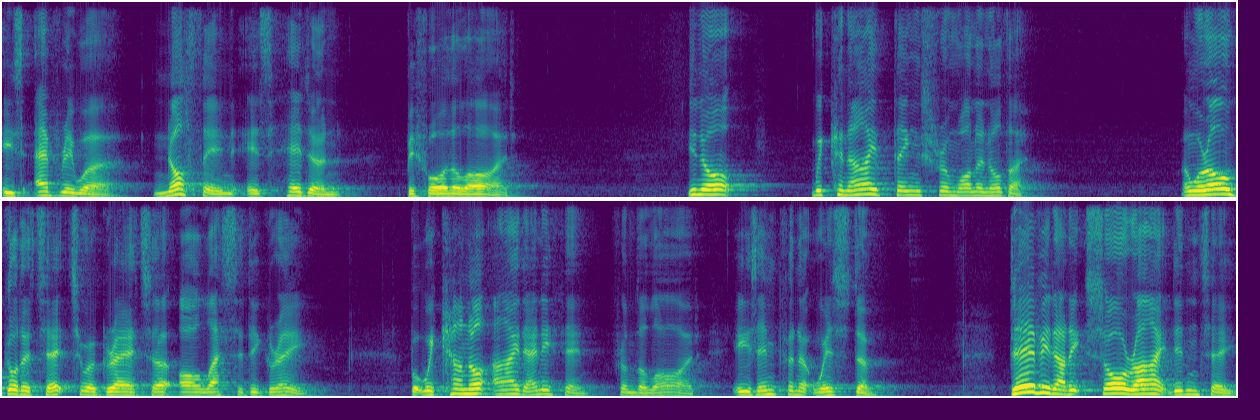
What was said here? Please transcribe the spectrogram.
He's everywhere. Nothing is hidden before the Lord. You know, we can hide things from one another. And we're all good at it to a greater or lesser degree. But we cannot hide anything from the Lord. He's infinite wisdom. David had it so right, didn't he?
